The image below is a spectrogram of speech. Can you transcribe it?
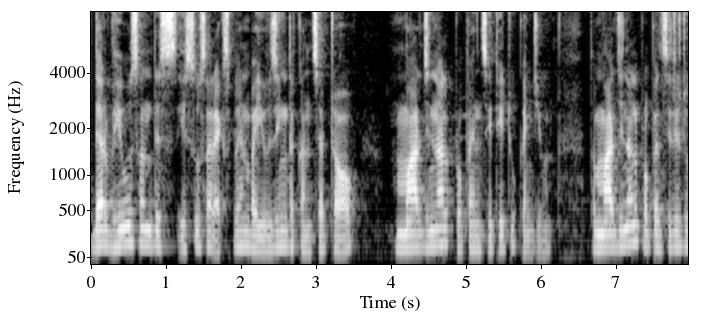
their views on this issues are explain by using the concept of marginal propensity to consume ତ ମାର୍ଜିନାଲ୍ ପ୍ରୋପେନ୍ସିଟି ଟୁ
